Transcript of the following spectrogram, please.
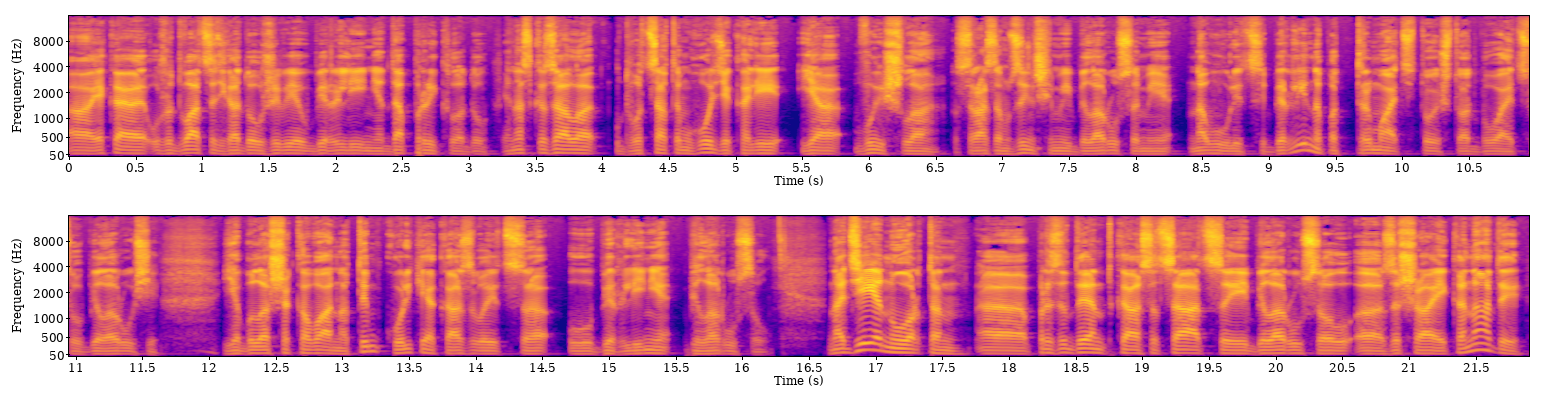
якая ўжо 20 гадоў жыве ў Берліне да прыкладу. Яна сказала у двадцатым годзе калі я выйшла з разам з іншымі беларусамі на вуліцы Берліна падтрымаць тое што адбываецца ў Беларусі я была шакавана тым колькі оказывается у Берліне беларусаў Надзея Нортон прэзідэнтка асацыяцыі беларусаў ЗША і Канады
